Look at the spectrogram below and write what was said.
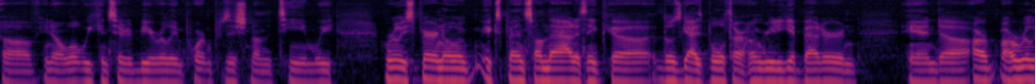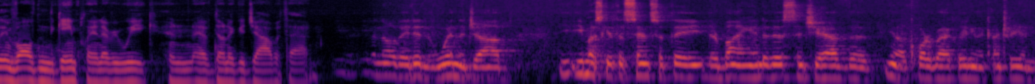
of you know what we consider to be a really important position on the team. We really spare no expense on that. I think uh, those guys both are hungry to get better and and uh, are are really involved in the game plan every week and have done a good job with that. Even though they didn't win the job, you, you must get the sense that they they're buying into this since you have the you know quarterback leading the country in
